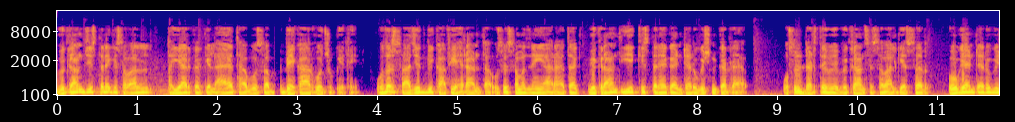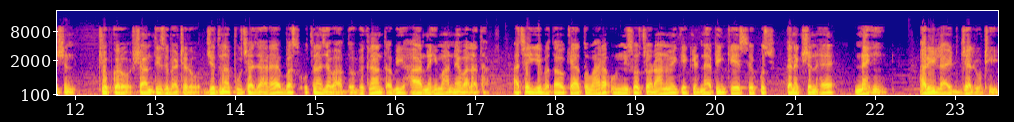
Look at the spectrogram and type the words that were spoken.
विक्रांत जिस तरह के सवाल तैयार करके लाया था, वो सब बेकार हो चुके थे। उधर साजिद भी काफ़ी हैरान था। उसे समझ नहीं आ रहा था विक्रांत ये किस तरह का इंटेरोगेशन कर रहा है। उसने डरते हुए विक्रांत से सवाल किया, सर, हो गया इंटेरोगेशन चुप करो, शांति से बैठे रहो। जितना पूछा जा रहा है, बस उतना जवाब दो। विक्रांत अभी हार नहीं मानने वाला था। अच्छा ये बताओ, क्या तुम्हारा उन्नीस सौ चौरानवे के किडनैपिंग केस से कुछ कनेक्शन है? नहीं। हरी लाइट जल उठी।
